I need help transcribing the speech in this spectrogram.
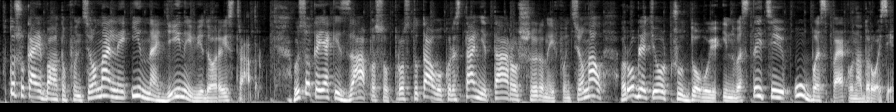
хто шукає багатофункціональний і надійний відеореєстратор. Висока якість запису, простота у використанні та розширений функціонал роблять його чудовою інвестицією у безпеку на дорозі.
